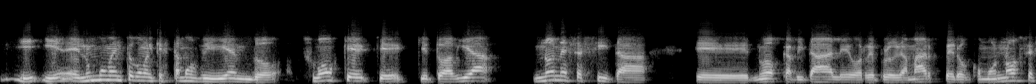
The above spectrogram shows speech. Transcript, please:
Y, en un momento como el que estamos viviendo, supongamos que, todavía no necesita eh, nuevos capitales o reprogramar, pero como no se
